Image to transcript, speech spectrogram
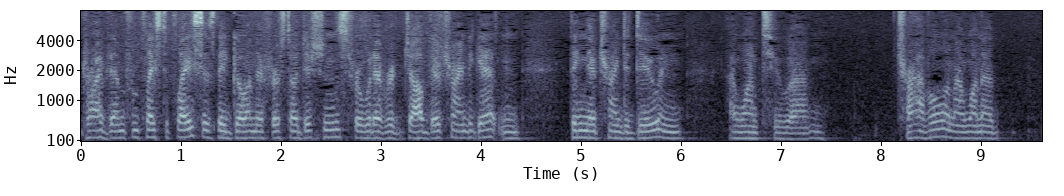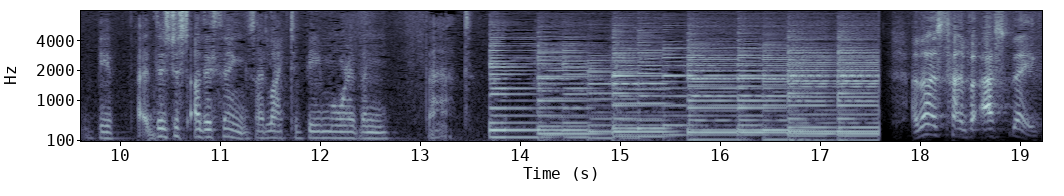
drive them from place to place as they go on their first auditions for whatever job they're trying to get and thing they're trying to do. And I want to um, travel, and I want to be. Uh, there's just other things. I'd like to be more than that. And now it's time for Ask Dave.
